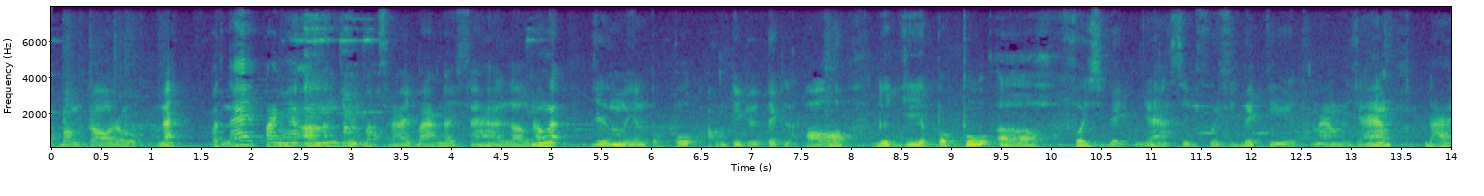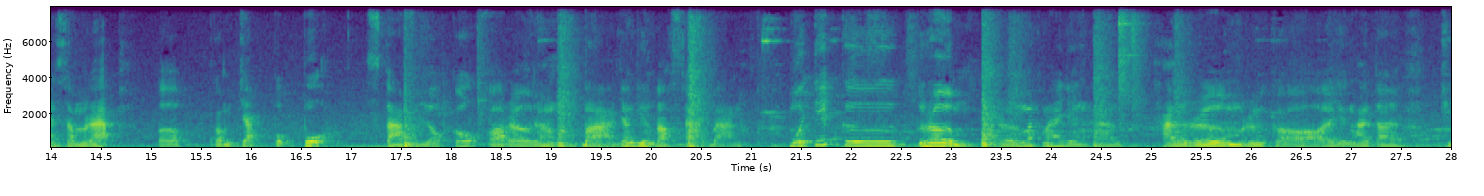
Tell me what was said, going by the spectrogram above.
កបង្ករោគណា ប៉ុន្តែបញ្ហាអស់ហ្នឹងយើងដោះស្រាយបានដោយសារឥឡូវហ្នឹងយើងមានពពួកអង់ទីប៊ីយោទិកល្អដូចជាពពួកអឺ fusidic ណាអាស៊ីត fusidic ជាថ្នាំមួយយ៉ាងដែលសម្រាប់កំចាត់ពពួក Staphylococcus aureus ហ្នឹងបាទអញ្ចឹងយើងដោះស្រាយបាន មួយទៀតគឺរើមរើមអាថ្មយើងហៅហៅរើមឬក៏យើងហៅថាជា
